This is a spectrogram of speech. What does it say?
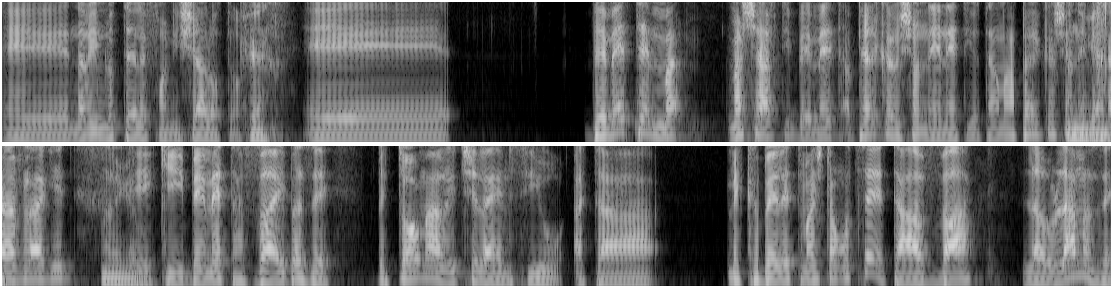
אה, נרים לו טלפון, נשאל אותו. כן. אה, באמת, אה, מה- מה שאהבתי באמת, הפרק הראשון נהניתי יותר מהפרק השני, אני. חייב להגיד. אני. אה, כי באמת ה vibe הזה, בתור מעריץ של ה-MCU, אתה מקבל את מה שאתה רוצה, את האהבה לעולם הזה,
